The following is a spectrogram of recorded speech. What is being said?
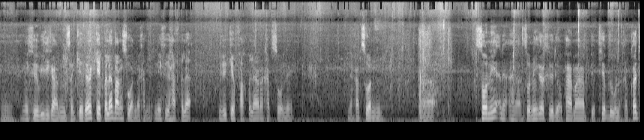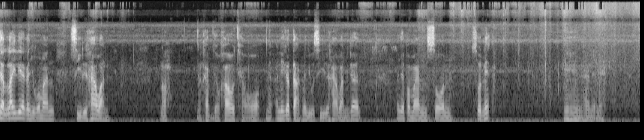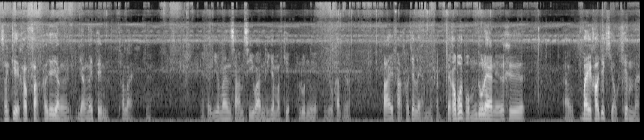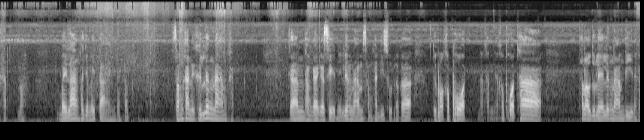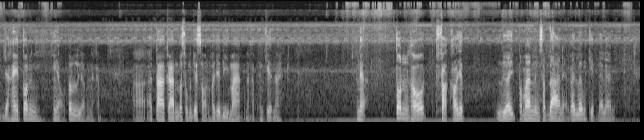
นี่นี่คือวิธีการสังเกตแล้วก็เก็บไปแล้วบางส่วนนะครับนี่นี่คือหักไปแล้วนี่คือเก็บฝักไปแล้วนะครับโซนนี้นะครับ ส่วนโซนนี้เนี่ยโซนนี้ก็คือเดี๋ยวพามาเปรียบเทียบดูนะครับ ก็จะไล่เลี่ยกันอยู่ประมาณ 4 หรือ 5 วันเนาะ นะครับ เดี๋ยวเข้าแถวเนี่ยอันนี้ก็ตากันอยู่4หรือ5วันก็น่าจะประมาณโซนโซนนี้นี่นะฮะเนี่ยนะสังเกตครับฝักเขาจะยังยังไม่เต็มเท่าไหร่นะนะครับอีกประมาณ3 4วันถึงจะมาเก็บรุ่นนี้ดูครับเนี่ยปลายฝักเขาจะแหลมนะครับ แต่ข้าวโพดผมดูแลเนี่ยก็คืออ่าใบเขาจะเขียวเข้มนะครับเนาะใบล่างเขาจะไม่ตายนะครับสำคัญคือเรื่องน้ำครับ การทำการเกษตรเนี่ยเรื่องน้ำสำคัญที่สุด แล้วก็โดยเฉพาะข้าวโพดนะครับเนี่ยข้าวโพดถ้าถ้าเราดูแลเรื่องน้ำดีนะครับ อย่าให้ต้นเหี่ยวต้นเหลืองนะครับอ่าอัตราการผสมเกสรเขาจะดีมากนะครับสังเกตไหมเนี่ยต้นเขาฝักเขาจะเหลือประมาณหนึ่งสัปดาห์เนี่ยก็เริ่มเก็บได้แล้ว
